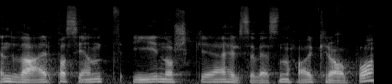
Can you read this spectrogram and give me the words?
enhver pasient i norsk eh, helsevesen har krav på,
